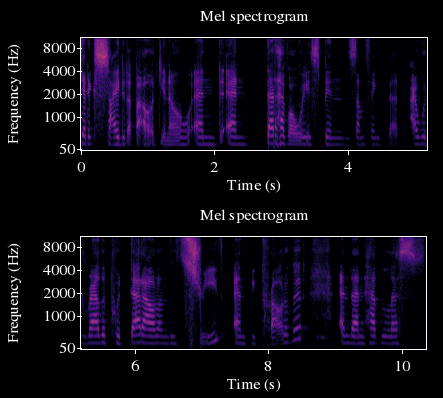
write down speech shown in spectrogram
get excited about you know and and that have always been something that I would rather put that out on the street and be proud of it and then have less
